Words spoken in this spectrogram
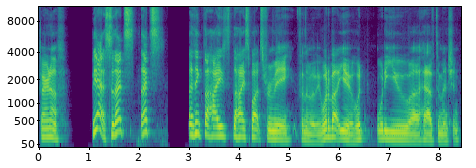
Fair enough. Yeah, so that's that's I think the high the high spots for me for the movie. What about you? What what do you uh, have to mention?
